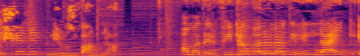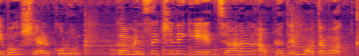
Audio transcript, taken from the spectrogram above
Asianet news Bangla. আমাদের ভিডিও ভালো লাগলে লাইক এবং শেয়ার করুন। কমেন্ট সেকশনে গিয়ে জানান আপনাদের মতামত।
